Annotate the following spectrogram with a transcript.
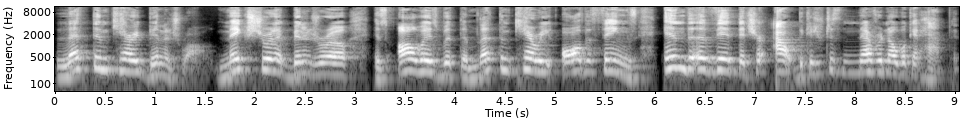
let them carry Benadryl. Make sure that Benadryl is always with them. Let them carry all the things in the event that you're out because you just never know what could happen.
